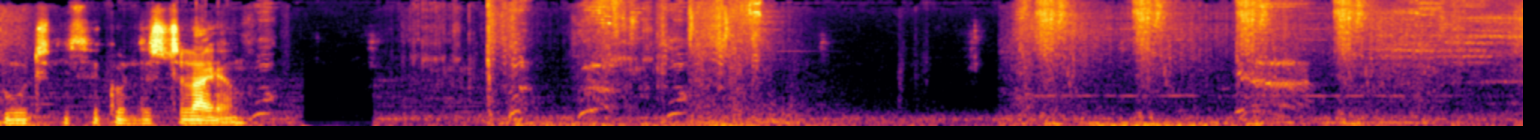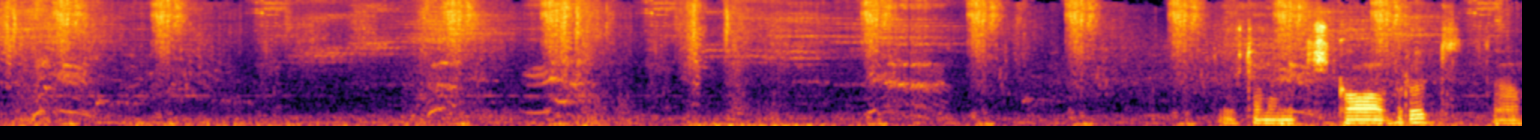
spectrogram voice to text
Tu łucznicy kurde strzelają. Tu jeszcze mam jakiś kołowrót, to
